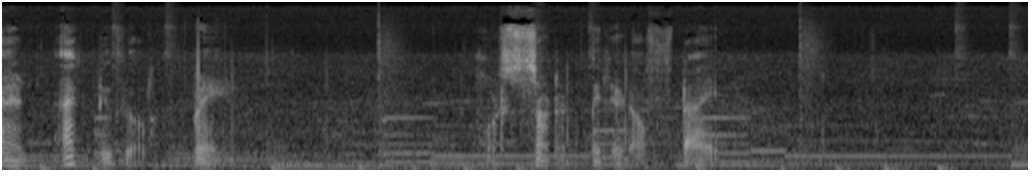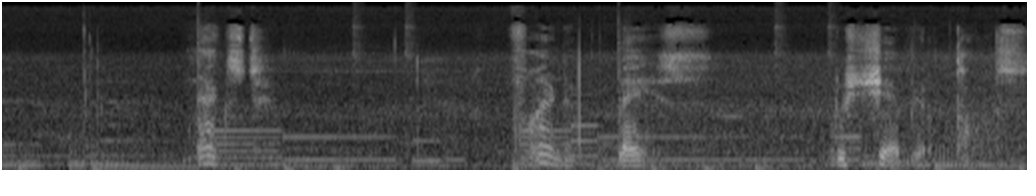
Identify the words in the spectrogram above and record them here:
and active your brain for a certain period of time. Next, find a place to shape your thoughts.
